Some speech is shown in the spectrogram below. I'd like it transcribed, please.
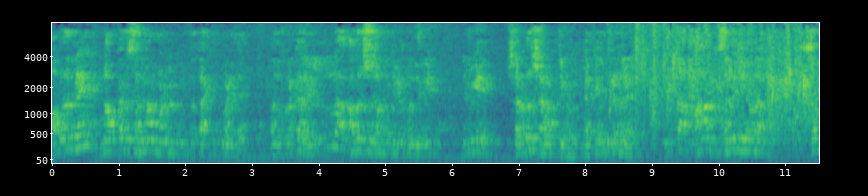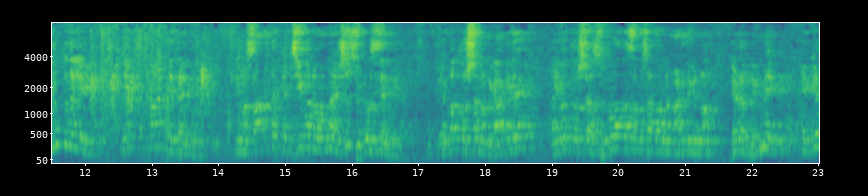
ಅವರನ್ನೇ ನಾವು ಕರೆದು ಸನ್ಮಾನ ಮಾಡಬೇಕು ಅಂತ ತಾಕೀತು ಮಾಡಿದೆ ಅದರ ಪ್ರಕಾರ ಎಲ್ಲ ಆದರ್ಶ ದಂಪತಿಗಳು ಬಂದಿದ್ರಿ. ನಿಮಗೆ ಶರಣು ಶರಣಾರ್ಥಿಗಳು. ಯಾಕೆ ಅಂತ ಹೇಳಿದ್ರೆ ಇಂಥ ಮಹಾ ಸನ್ನಿಧಿಯವರ ಸಮ್ಮುಖದಲ್ಲಿ ನೀವು ಸನ್ಮಾನ ಪಡಿತಾ ಇದ್ದೀರಿ. ನಿಮ್ಮ ಸಾರ್ಥಕ ಜೀವನವನ್ನ ಯಶಸ್ವಿಗೊಳಿಸ್ತಾ ಇದ್ದೀರಿ ಎಂಬತ್ತು ವರ್ಷ ನಮಗಾಗಿದೆ ಐವತ್ತು ವರ್ಷ ಸುಖವಾದ ಸಂಸಾರವನ್ನು ಮಾಡಿದೀವಿ ಅನ್ನೋ ಹೇಳೋ ಹೆಮ್ಮೆ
